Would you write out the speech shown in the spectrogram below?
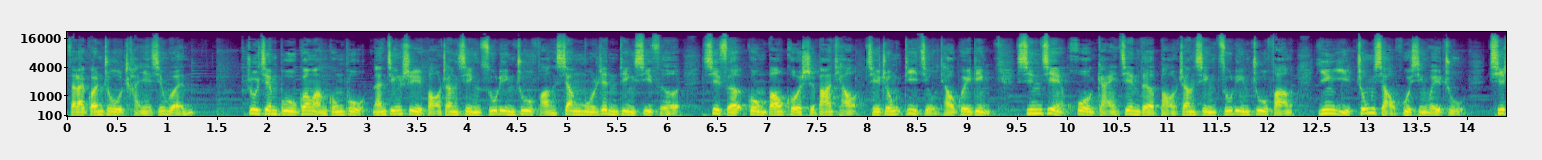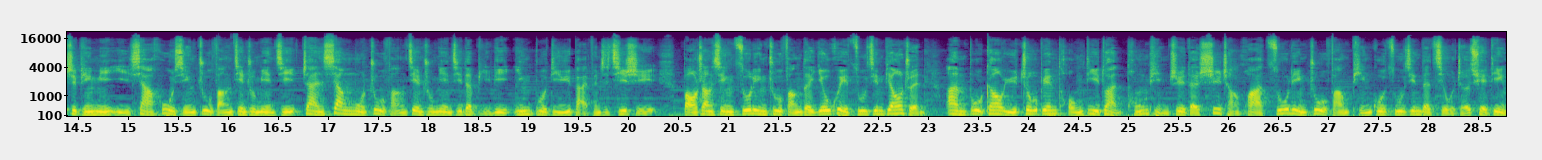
再来关注产业新闻。住建部官网公布南京市保障性租赁住房项目认定细则，细则共包括十八条，其中第九条规定，新建或改建的保障性租赁住房应以中小户型为主，七十平米以下户型住房建筑面积占项目住房建筑面积的比例应不低于百分之七十。保障性租赁住房的优惠租金标准按不高于周边同地段同品质的市场化租赁住房评估租金的九折确定，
